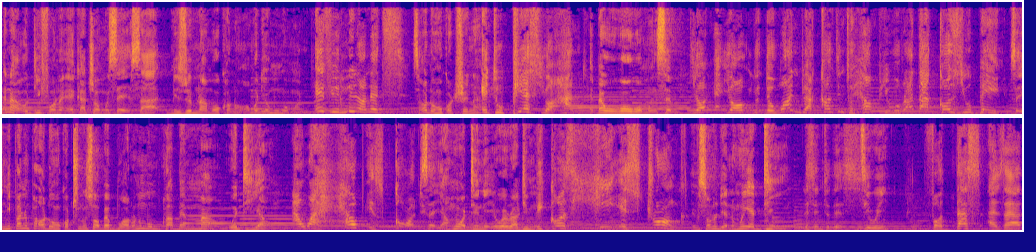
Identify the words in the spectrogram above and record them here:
Ɛna odiifoɔ no ɛka kyerɛ mo sɛ saa misraim no a mokɔ no ɔmo deɛ ɔmu hɔmɔ no. If you lean on it, sɛ wode ho kɔtwere no a it will pierce your hand. ɛbɛwowɔ wɔ mo nsɛm Your, your, the one you are counting to help you will rather cause you pain. sɛ nnipa no pa wode ho kɔto no sɛ ɔbɛboa no no mmom kora bɛma wadi a Our help is God. Sɛ yɛahoɔden no ɛwɔ awurade mu. Because He is strong. ɛfisɛ ɔno deɛ ne ho yɛ den. Listen to this. tie wei. For thus Isaiah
